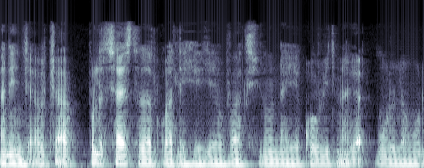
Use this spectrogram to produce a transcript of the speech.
እኔ እንጃ። ብቻ politicize ተደርጓል ይሄ የ vaccine ኑ እና የኮቪድ ነገር ሙሉ ለሙሉ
